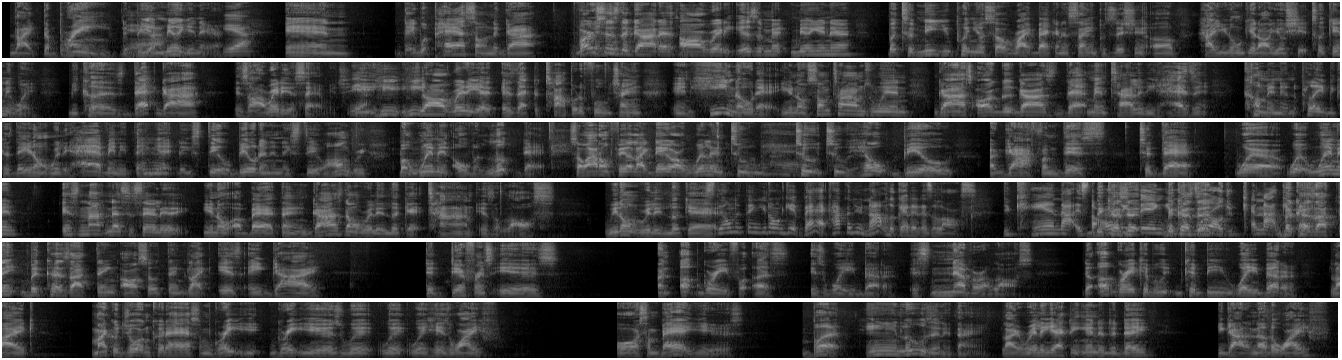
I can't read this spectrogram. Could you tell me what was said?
like the brain to be a millionaire. Yeah. And they would pass on the guy versus the guy that already is a millionaire. But to me, you putting yourself right back in the same position of how you gonna get all your shit took anyway, because that guy is already a savage. Yeah. He, he he already at, is at the top of the food chain, and he know that. You know, sometimes when guys are good guys, that mentality hasn't coming into play because they don't really have anything Mm-hmm. yet. They still building and they still hungry. But women overlook that. So I don't feel like they are willing to bad. to to help build a guy from this to that. Where with women, it's not necessarily, you know, a bad thing. Guys don't really look at time as a loss. We don't really look It's at the only thing you don't get back. How can you not look at it as a loss? You cannot. It's the only it- thing in the world you cannot get because back. I think because I think also think like is a guy the difference is an upgrade for us is way better. It's never a loss. The upgrade could be could be way better. Like Michael Jordan could have had some great great years with with with his wife or some bad years. But he ain't lose anything. Like really at the end of the day, he got another wife.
